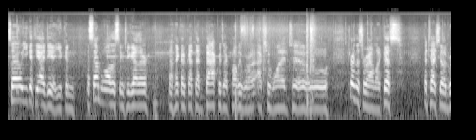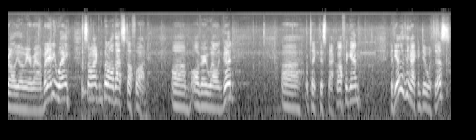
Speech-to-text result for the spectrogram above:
So you get the idea. You can assemble all this thing together. I think I've got that backwards. I probably would actually wanted to turn this around like this, attach the umbrella the other way around. But anyway, so I can put all that stuff on. Um, all very well and good. Uh, we'll take this back off again. But the other thing I can do with this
